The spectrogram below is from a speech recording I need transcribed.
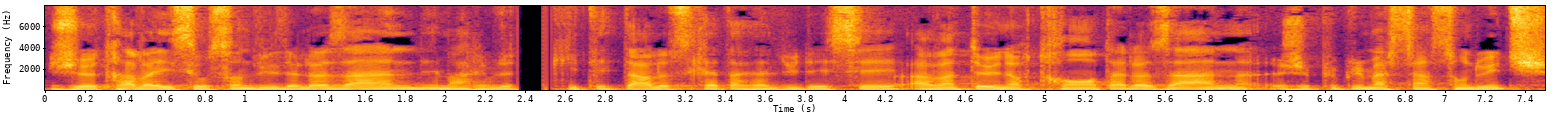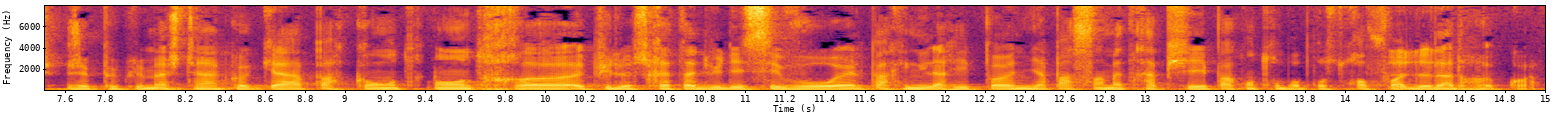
Je travaille ici au centre-ville de Lausanne. Il m'arrive de quitter tard le secrétariat du DC. À 21h30 à Lausanne, je peux plus m'acheter un sandwich, je peux plus m'acheter un coca. Par contre, entre euh, et puis le secrétariat du DC vaut et le parking de la Riponne, il n'y a pas 100 mètres à pied. Par contre, on propose trois fois de la drogue. Quoi.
